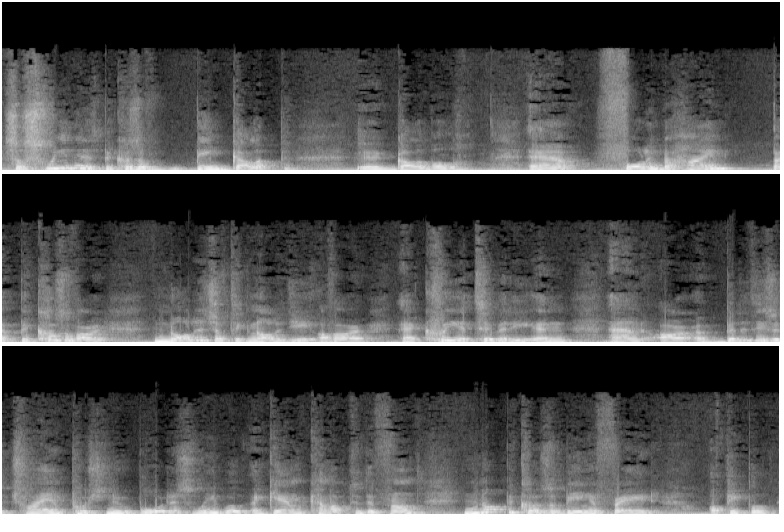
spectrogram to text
So Sweden is because of being gullop, uh, gullible, uh, falling behind, but because of our knowledge of technology, of our uh, creativity, and, and our abilities to try and push new borders, we will again come up to the front, not because of being afraid of people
